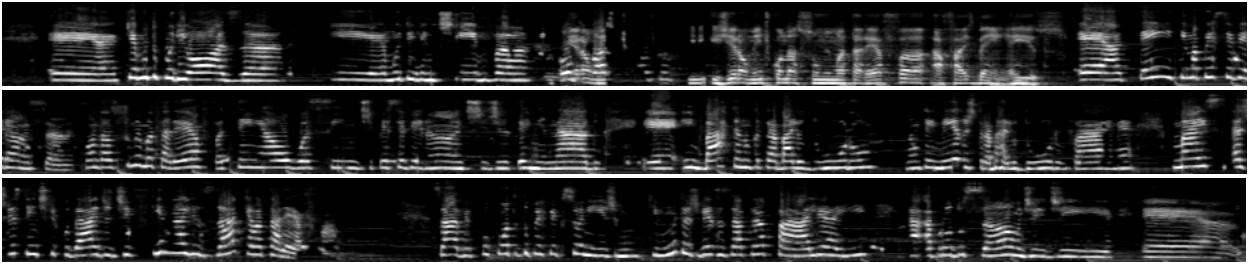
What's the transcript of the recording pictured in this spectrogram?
é, que é muito curiosa, que é muito inventiva, ou que gosta muito. E, e, geralmente, quando assume uma tarefa, a faz bem, é isso? É, tem, tem uma perseverança. Quando assume uma tarefa, tem algo assim de perseverante, de determinado, é, embarca no trabalho duro, não tem medo de trabalho duro, vai, né? Mas às vezes tem dificuldade de finalizar aquela tarefa sabe? Por conta do perfeccionismo, que muitas vezes atrapalha aí a, a produção de, de, é,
